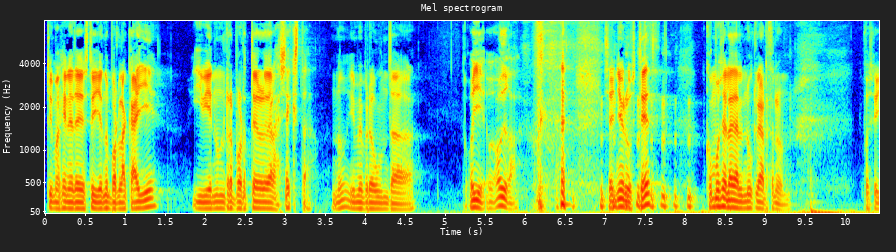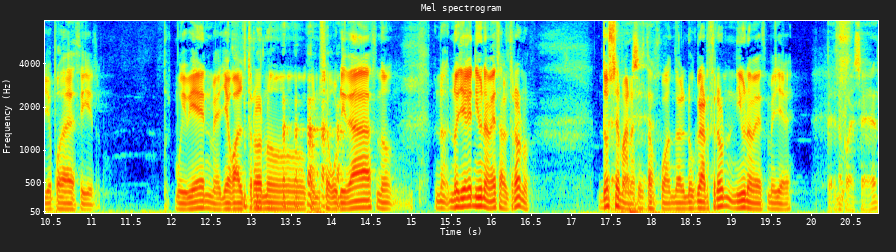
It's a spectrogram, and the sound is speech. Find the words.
tú imagínate que estoy yendo por la calle y viene un reportero de la sexta, ¿no? Y me pregunta, oye, oiga, señor, ¿usted cómo se le da el Nuclear Throne? Pues que yo pueda decir, muy bien, me llego al trono con seguridad, no, no, no llegué ni una vez al trono. Dos semanas he estado jugando al Nuclear Throne, ni una vez me llegué. Pero no puede ser.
